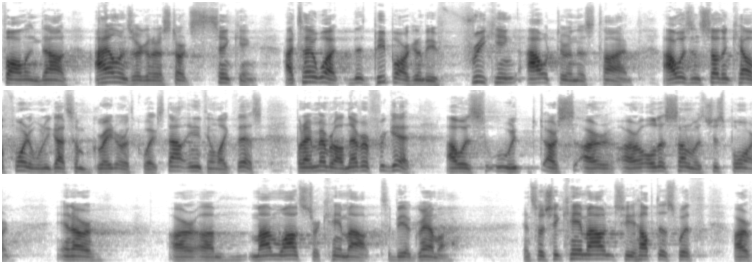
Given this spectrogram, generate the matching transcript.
falling down, islands are going to start sinking. I tell you what, people are going to be freaking out during this time. I was in Southern California when we got some great earthquakes, not anything like this, but I remember, I'll never forget, I was, we, our, our, our oldest son was just born, and our, our um, mom Wildster came out to be a grandma. And so she came out and she helped us with our,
